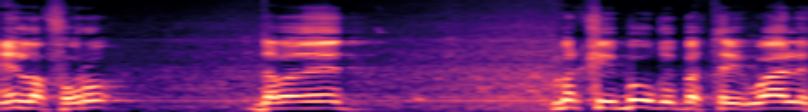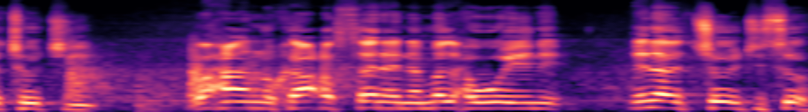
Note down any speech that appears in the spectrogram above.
in la furo dabadeed markii buuqi batay waa la joojiyey. Waxaanu kaa codsanaynaa madaxweyne inaad joojiso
